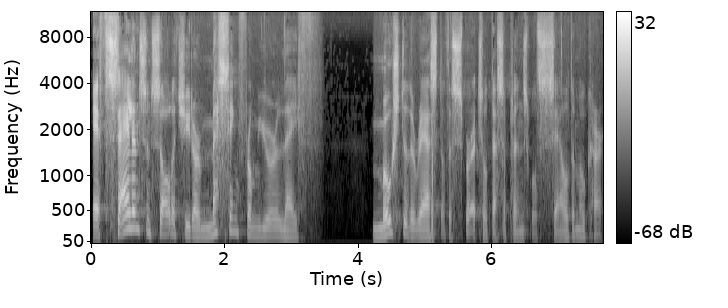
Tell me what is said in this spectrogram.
If silence and solitude are missing from your life, most of the rest of the spiritual disciplines will seldom occur.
